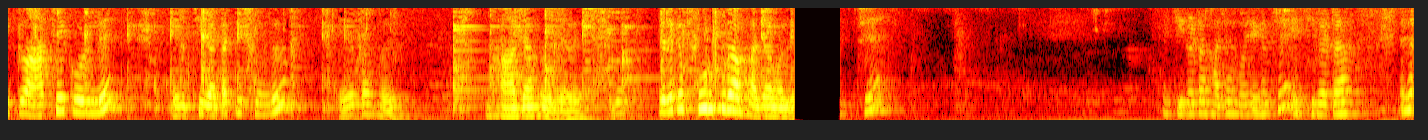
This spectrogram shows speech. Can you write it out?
একটু আঁচে করলে এই চিরাটা কি সুন্দর? এরকম হয়ে ভাজা হয়ে যাবে। এটাকে ফুরফুরা ভাজা বলে। হচ্ছে এই চিরাটা ভাজা হয়ে গেছে। এই চিরাটা এটা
